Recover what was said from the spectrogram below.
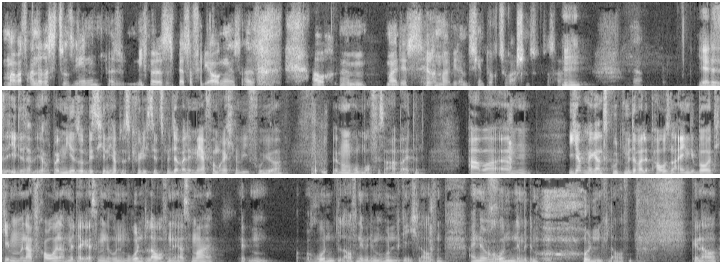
mal was anderes zu sehen. Also nicht nur, dass es besser für die Augen ist, also auch ähm, mal das Hirn mal wieder ein bisschen durchzuwaschen, sozusagen. Mhm. Ja. Ja, das ist eh, das habe ich auch bei mir so ein bisschen. Ich habe das Gefühl, ich sitze mittlerweile mehr vom Rechner wie früher, wenn man im Homeoffice arbeitet. Aber ähm, ja. ich habe mir ganz gut mittlerweile Pausen eingebaut. Ich gehe mit meiner Frau nach Mittagessen mit dem Hund im Rund laufen erstmal. Mit dem Rundlaufen, nee, mit dem Hund gehe ich laufen. Eine Runde mit dem Hund laufen. Genau.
